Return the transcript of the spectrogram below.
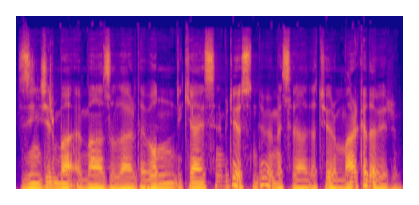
zincir ma- mağazalarda onun hikayesini biliyorsun değil mi? Mesela atıyorum marka da veririm.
